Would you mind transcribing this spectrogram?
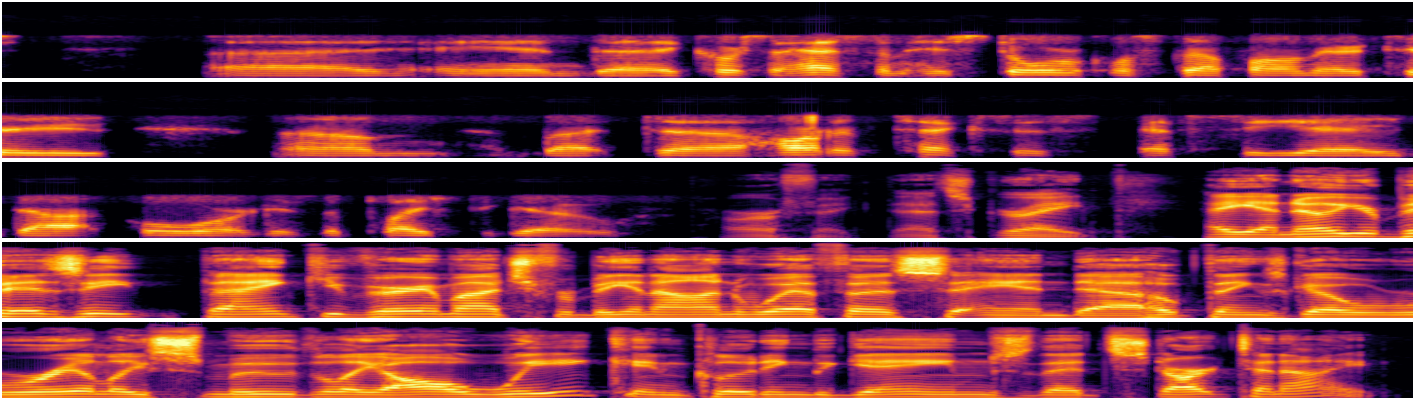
and uh, of course it has some historical stuff on there too. Um, but uh, heartoftexasfca.org is the place to go. Perfect. That's great. Hey, I know you're busy. Thank you very much for being on with us, and uh, hope things go really smoothly all week, including the games that start tonight.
